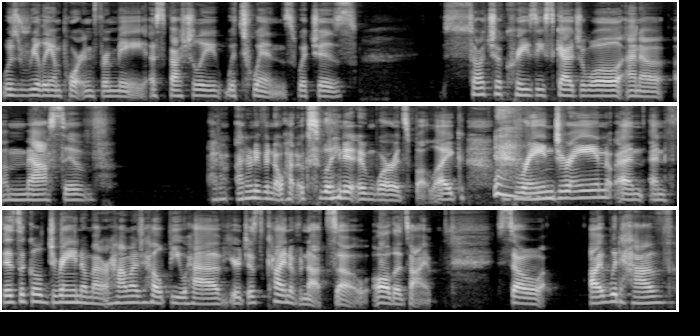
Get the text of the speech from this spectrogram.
was really important for me, especially with twins, which is such a crazy schedule and a, a massive I don't I don't even know how to explain it in words, but like brain drain and and physical drain, no matter how much help you have, you're just kind of nuts so all the time. So I would have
